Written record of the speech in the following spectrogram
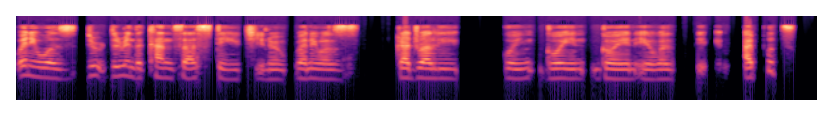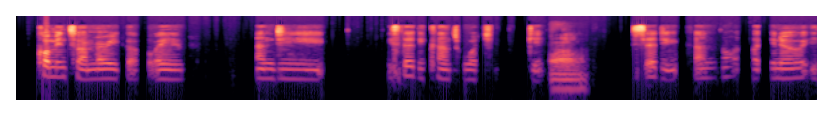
when he was dur- during the cancer stage, you know, when he was gradually going going going, it was it, I put coming to America for him and he he said he can't watch it again. Wow. He said he cannot, you know, he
